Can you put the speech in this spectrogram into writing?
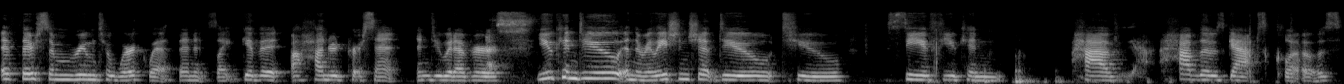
if there's some room to work with and it's like give it a hundred percent and do whatever yes. you can do in the relationship do to see if you can have have those gaps close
